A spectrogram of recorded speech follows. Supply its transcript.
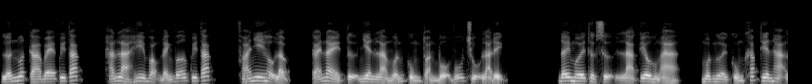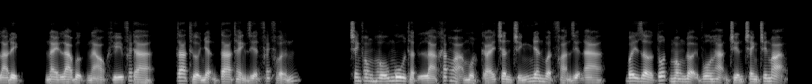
Lớn nuốt cá bé quy tắc, hắn là hy vọng đánh vỡ quy tắc, phá nhi hậu lập, cái này tự nhiên là muốn cùng toàn bộ vũ trụ là địch. Đây mới thực sự là kiêu hùng à một người cùng khắp thiên hạ là địch, này là bực nào khí phách ta ta thừa nhận ta thành diện phách phấn tranh phong hấu ngu thật là khắc họa một cái chân chính nhân vật phản diện a, bây giờ tốt mong đợi vô hạn chiến tranh trên mạng,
